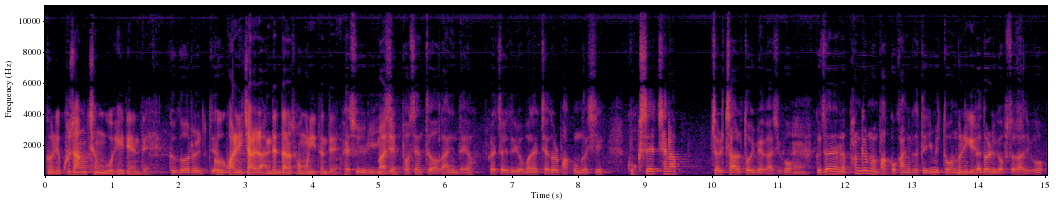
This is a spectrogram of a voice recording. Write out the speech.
그 구상 청구해야 되는데 그거를 그 관리 잘 안 된다는 소문이 있던데. 회수율이 맞아요. 20% 어간인데요. 그래서 저희들이 이번에 제도를 바꾼 것이 국세 체납 절차를 도입해 가지고 네. 그 전에는 판결만 받고 가니까 그때 이미 돈 그러게. 빼돌리기 없어 가지고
